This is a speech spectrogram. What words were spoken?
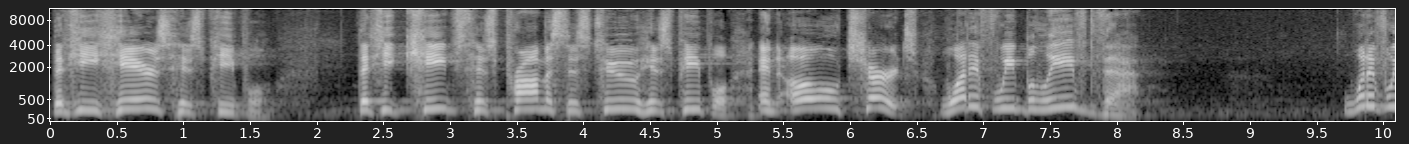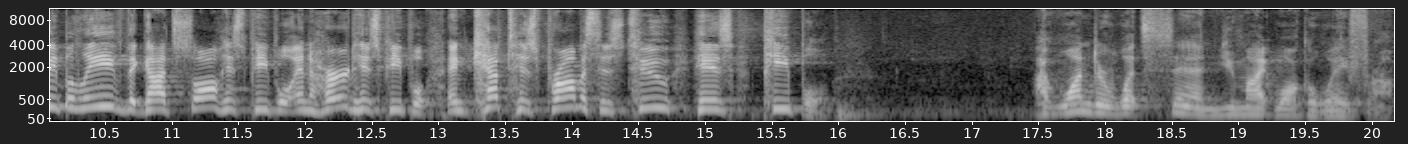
that He hears His people, that He keeps His promises to His people. And oh, church, what if we believed that? What if we believed that God saw His people and heard His people and kept His promises to His people? I wonder what sin you might walk away from.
